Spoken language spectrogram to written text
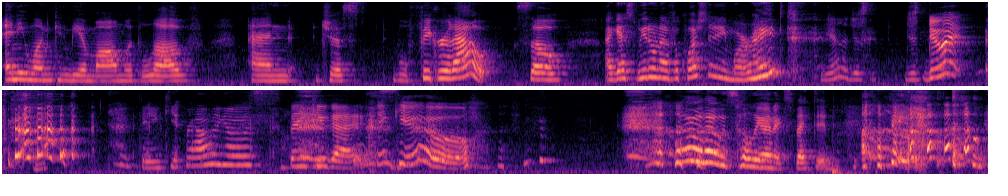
anyone can be a mom with love and just will figure it out. So I guess we don't have a question anymore, right? Yeah, just just do it. Thank you for having us. Thank you guys. Thank you. oh, that was totally unexpected. Thank,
